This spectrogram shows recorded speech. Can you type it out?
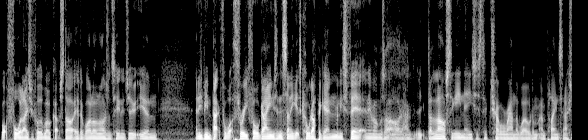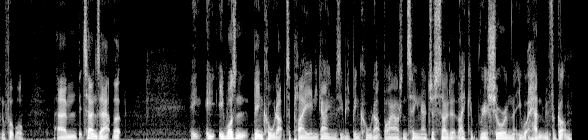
what four days before the World Cup started while on Argentina duty and. And he's been back for what three, four games, and then suddenly gets called up again when he's fit. And everyone was like, "Oh, the last thing he needs is to travel around the world and, and play international football." Um, it turns out that he, he, wasn't being called up to play any games. He was being called up by Argentina just so that they could reassure him that he hadn't been forgotten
